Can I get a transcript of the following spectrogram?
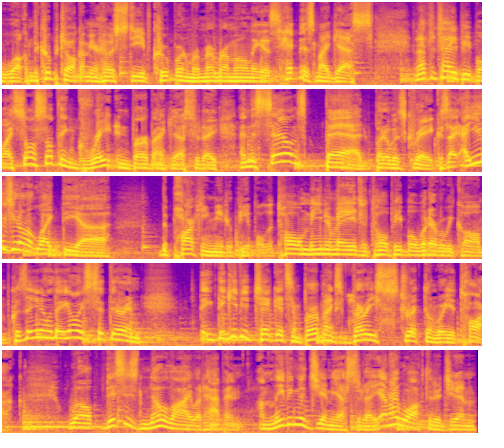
Welcome to Cooper Talk. I'm your host, Steve Cooper, and remember, I'm only as hip as my guests. And I have to tell you, people, I saw something great in Burbank yesterday, and this sounds bad, but it was great because I, I, usually don't like the. Uh, the parking meter people, the toll meter maids, the toll people, whatever we call them, because you know they always sit there and they, they give you tickets, and Burbank's very strict on where you talk. Well, this is no lie. What happened? I'm leaving the gym yesterday, and I walk to the gym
